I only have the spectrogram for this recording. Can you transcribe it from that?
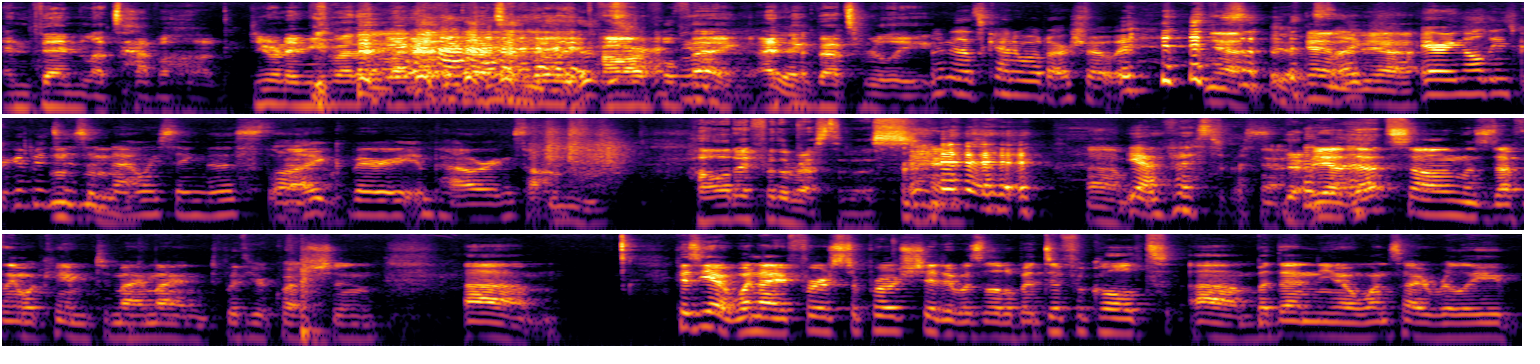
and then let's have a hug. Do you know what I mean by that? Like, I think that's a really powerful thing. I Yeah. think that's really. And that's kind of what our show is. Yeah, it's kind of, like yeah. airing all these grievances, Mhm. and now we sing this like very empowering song. Holiday for the rest of us. Um, yeah, Festivus. Yeah. But yeah, that song was definitely what came to my mind with your question. Because, yeah, when I first approached it, it was a little bit difficult. Um, but then, you know, once I really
